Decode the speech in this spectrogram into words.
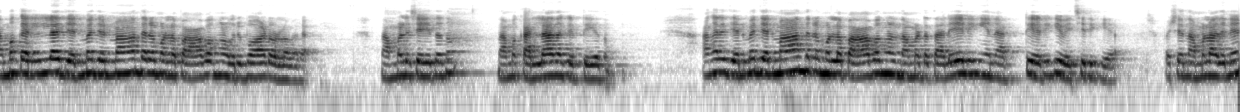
നമുക്കെല്ലാം ജന്മജന്മാന്തരമുള്ള പാപങ്ങൾ ഒരുപാടുള്ളവരാണ് നമ്മൾ ചെയ്തതും നമുക്കല്ലാതെ കിട്ടിയതും. അങ്ങനെ ജന്മജന്മാന്തരമുള്ള പാപങ്ങൾ നമ്മുടെ തലയിൽ ഇങ്ങനെ അട്ടിയടുക്കി വെച്ചിരിക്കുക പക്ഷെ നമ്മളതിന്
